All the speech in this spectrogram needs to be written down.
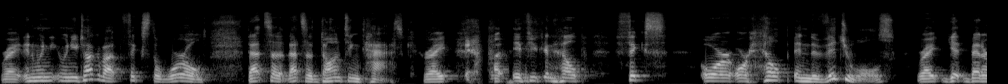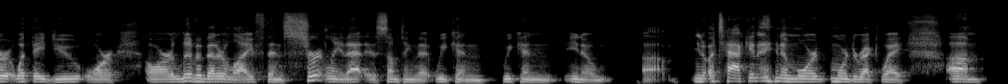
right. And when you, when you talk about fix the world, that's a that's a daunting task, right? Yeah. But if you can help fix or or help individuals right get better at what they do or or live a better life then certainly that is something that we can we can you know um, you know attack in, in a more more direct way. Um,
